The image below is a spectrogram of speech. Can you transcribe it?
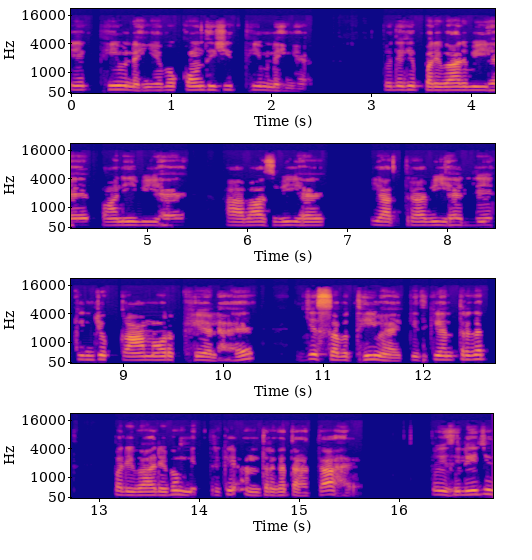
एक थीम नहीं है, वो कौन सी चीज़ थीम नहीं है? तो देखिए, परिवार भी है, पानी भी है, आवास भी है, यात्रा भी है, लेकिन जो काम और खेल है, ये सब थीम है, किसके अंतर्गत? परिवार एवं मित्र के अंतर्गत आता है। तो इसलिए जो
